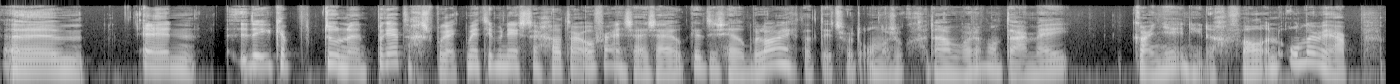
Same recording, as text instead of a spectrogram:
Ehm, en ik heb toen een prettig gesprek met de minister gehad daarover. En zij zei ook: het is heel belangrijk dat dit soort onderzoeken gedaan worden, want daarmee kan je in ieder geval een onderwerp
